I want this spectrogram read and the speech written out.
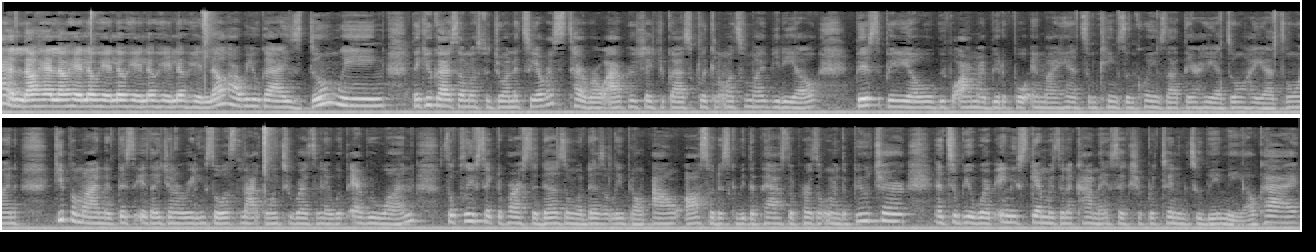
Hello, hello, hello, hello, hello, hello, hello. How are you guys doing? Thank you guys so much for joining Tiara's Tarot. I appreciate you guys clicking onto my video. This video will be for all my beautiful and my handsome kings and queens out there. How y'all doing? How y'all doing? Keep in mind that this is a general reading, so it's not going to resonate with everyone. So please take the parts that does and what doesn't leave it on out. Also, this could be the past, the present, or in the future. And to be aware of any scammers in the comment section pretending to be me, okay?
